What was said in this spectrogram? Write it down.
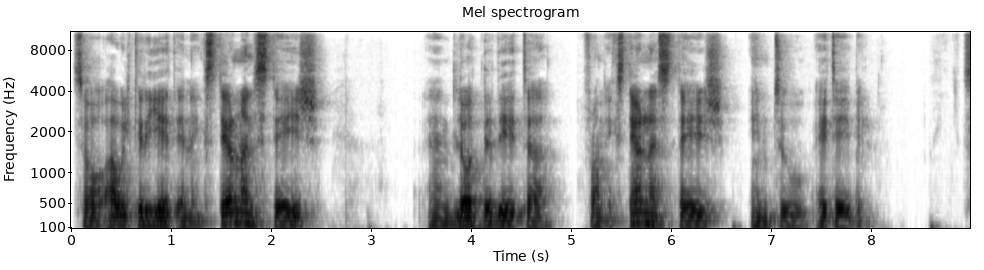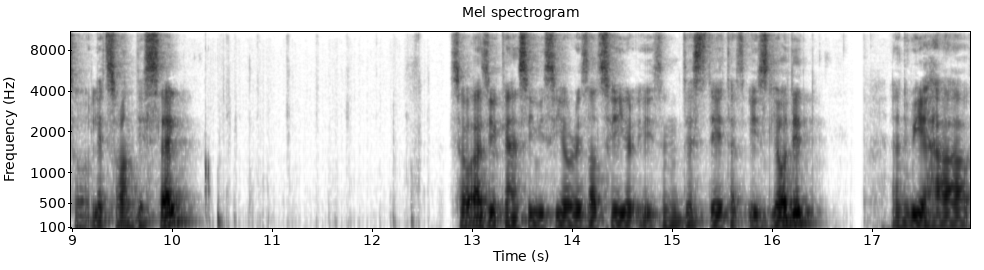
So I will create an external stage and load the data from external stage into a table. So let's run this cell. So as you can see, we see our results here is in the status is loaded and we have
